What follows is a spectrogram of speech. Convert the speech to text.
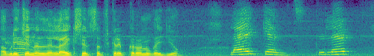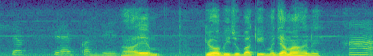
આપણી ચેનલને લાઈક શેર સબસ્ક્રાઇબ કરવાનું કહી દો લાઈક એન્ડ હા એમ. કયો બીજું બાકી? મજામાં હે ને? હા.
